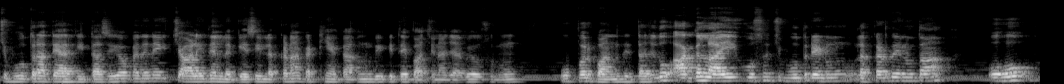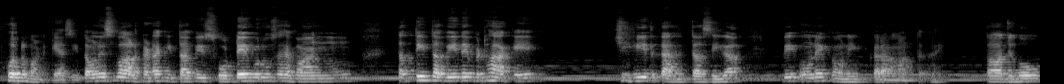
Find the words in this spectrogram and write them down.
ਚਬੂਤਰਾ ਤਿਆਰ ਕੀਤਾ ਸੀਗਾ, ਉਹ ਕਹਿੰਦੇ ਨੇ 40 ਦਿਨ ਲੱਗੇ ਸੀ ਲੱਕੜਾਂ ਇਕੱਠੀਆਂ ਕਰਨ ਨੂੰ ਵੀ ਕਿਤੇ ਬਚ ਨਾ ਜਾਵੇ, ਉਸ ਨੂੰ ਉੱਪਰ ਬੰਨ ਦਿੱਤਾ। ਜਦੋਂ ਅੱਗ ਲਾਈ ਉਸ ਚਬੂਤਰੇ ਨੂੰ, ਲੱਕੜ ਦੇ ਨੂੰ ਤਾਂ ਉਹ ਫੁੱਲ ਬਣ ਗਿਆ ਸੀ। ਤਾਂ ਉਹਨੇ ਸਵਾਲ ਖੜਾ ਕੀਤਾ ਵੀ ਸੋਡੇ ਗੁਰੂ ਸਾਹਿਬਾਨ ਨੂੰ ਤੱਤੀ ਤਵੀ ਤੇ ਬਿਠਾ ਕੇ ਸ਼ਹੀਦ ਕਰ ਦਿੱਤਾ ਸੀਗਾ। ਵੀ ਉਹਨੇ ਕਿਉਂ ਨਹੀਂ ਕਰਾਮਾਤ ਦਿਖਾਈ? ਤਾਂ ਜਦੋਂ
